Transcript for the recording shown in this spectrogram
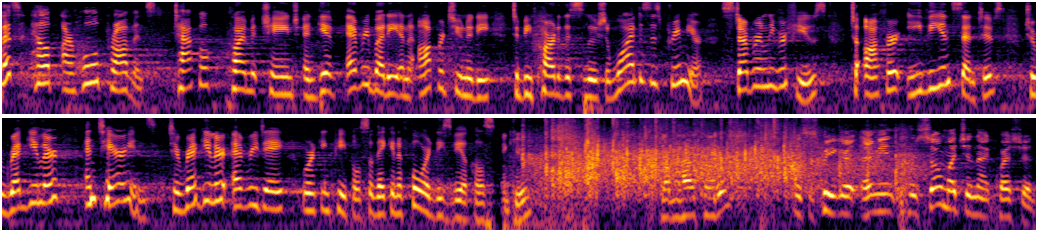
Let's help our whole province tackle climate change and give everybody an opportunity to be part of the solution. Why does this Premier stubbornly refuse to offer EV incentives to regular Ontarians, to regular, everyday working people, so they can afford these vehicles? Thank you. House Leader. Mr. Speaker, I mean, there's so much in that question.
